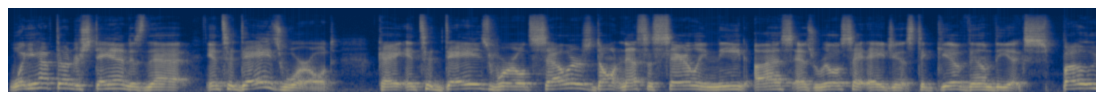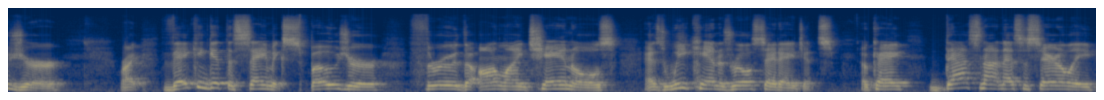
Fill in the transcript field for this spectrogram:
what you have to understand is that in today's world, Okay, in today's world, sellers don't necessarily need us as real estate agents to give them the exposure, right? They can get the same exposure through the online channels as we can as real estate agents okay? That's not necessarily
